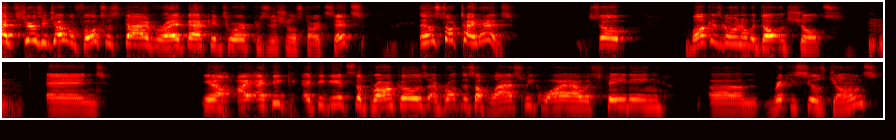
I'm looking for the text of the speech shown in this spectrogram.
It's Jersey Jungle, folks. Let's dive right back into our positional start sits. And let's talk tight ends. So, Buck is going on with Dalton Schultz, and you know, I, I think I think it's the Broncos. I brought this up last week. Why I was fading um, Ricky Seals Jones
